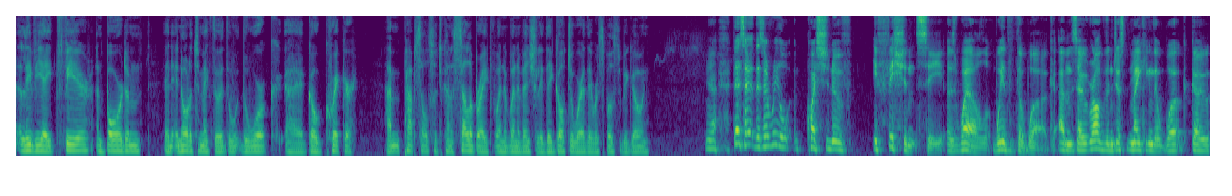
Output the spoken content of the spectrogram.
alleviate fear and boredom, in, in order to make the the, the work uh, go quicker, and perhaps also to kind of celebrate when when eventually they got to where they were supposed to be going. Yeah, there's a there's a real question of efficiency as well with the work. Um, so rather than just making the work go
